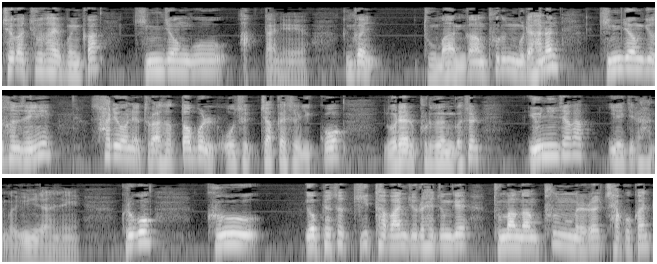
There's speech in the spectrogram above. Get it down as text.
제가 조사해 보니까 김정구 악단이에요. 그러니까 두만강 푸른 물에 하는 김정규 선생이 사리원에 들어와서 더블 옷을 자켓을 입고 노래를 부르던 것을 윤인자가 얘기를 하는 거예요. 윤인자 선생이. 그리고 그 옆에서 기타 반주를 해준 게 두만강 물에를 작곡한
